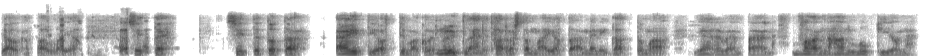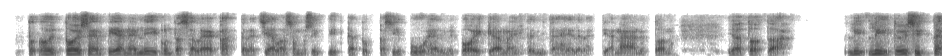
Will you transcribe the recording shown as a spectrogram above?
jalkapallon ja sitten, sitten tota, äiti otti vaan, no nyt lähdet harrastamaan jotain, menin katsomaan Järvenpään vanhan lukion to- toiseen pieneen liikuntasaleen ja katselin, että siellä on semmoisia pitkätukkaisia puuhelmipoikia, mä että mitä helvettiä nämä nyt on. Ja tota, li- liityin sitten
